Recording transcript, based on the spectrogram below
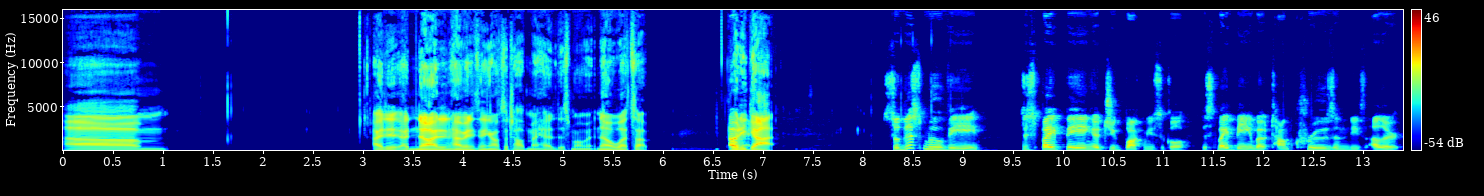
Um. I did. I, no, I didn't have anything off the top of my head this moment. No, what's up? What do you got? So this movie, despite being a jukebox musical, despite being about Tom Cruise and these other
